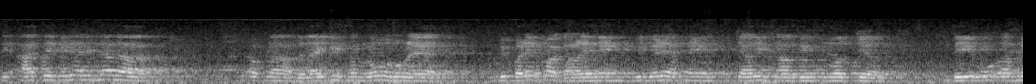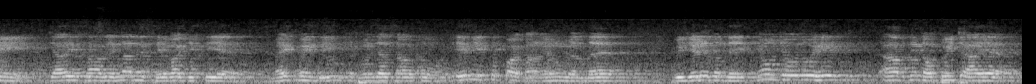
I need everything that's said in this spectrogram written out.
ਤੇ ਅੱਜ ਜਿਹੜਾ ਇਹਨਾਂ ਦਾ ਆਪਣਾ ਵਿਦਾਇਗੀ ਸਮਾਰੋਹ ਹੋ ਰਿਹਾ ਹੈ, ਵੀ ਬੜੇ ਭਾਗਾਂ ਵਾਲੇ ਨੇ, ਵੀ ਜਿਹੜੇ ਆਪਣੇ 40 ਸਾਲ ਦੀ ਉਮਰ 'ਚ ਦੀ ਉਹ ਆਪਣੀ 40 ਸਾਲ ਇਹਨਾਂ ਨੇ ਸੇਵਾ ਕੀਤੀ ਹੈ, ਮਹਿਕਮੇ ਦੀ 58 ਸਾਲ ਤੋਂ, ਇਹ ਵੀ ਇੱਕ ਭਾਗਾਂ ਵਾਲਿਆਂ ਨੂੰ ਮਿਲਦਾ ਹੈ, ਵੀ ਜਿਹੜੇ ਬੰਦੇ ਕਿਉਂ ਜਦੋਂ ਇਹ ਆਪ ਦੀ ਨੌਕਰੀ 'ਚ ਆਏ ਹੈ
